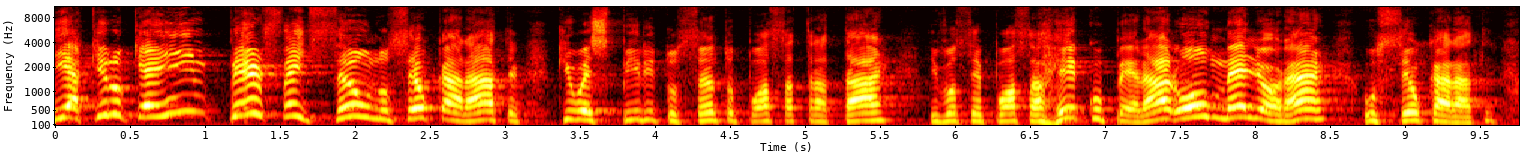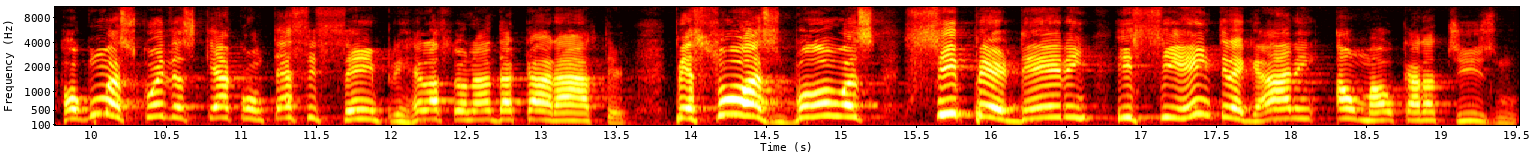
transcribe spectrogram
e aquilo que é imperfeição no seu caráter, que o Espírito Santo possa tratar e você possa recuperar ou melhorar o seu caráter. Algumas coisas que acontecem sempre relacionadas a caráter. Pessoas boas se perderem e se entregarem ao mau caratismo.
